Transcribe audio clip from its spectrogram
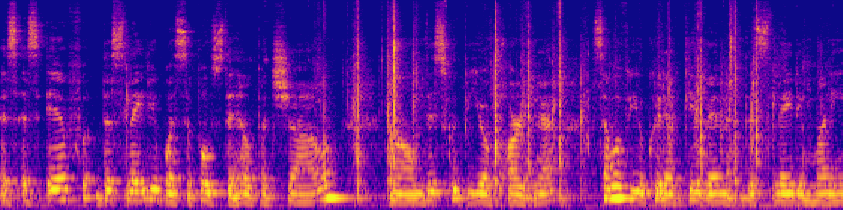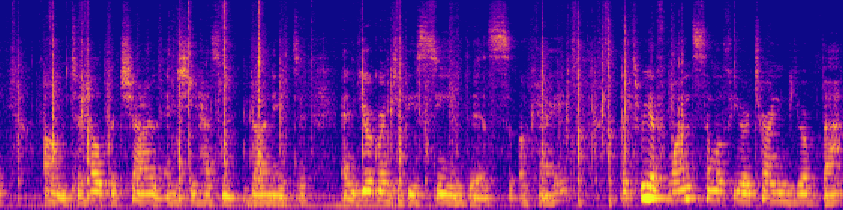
as, as if this lady was supposed to help a child. Um, this could be your partner. Some of you could have given this lady money um, to help a child and she hasn't done it. And you're going to be seeing this, okay? The Three of Wands, some of you are turning your back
